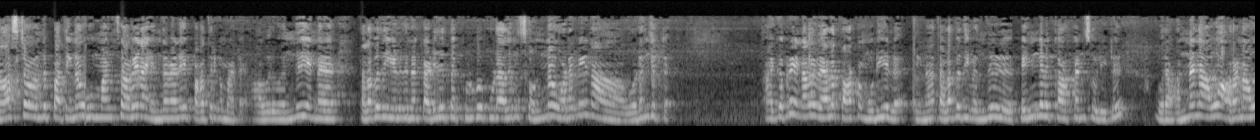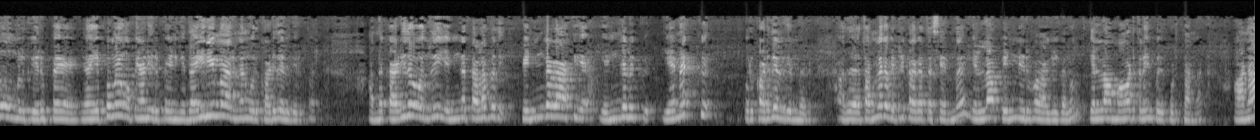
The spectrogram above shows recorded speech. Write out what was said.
லாஸ்டா வந்து பாத்தீங்கன்னா டூ மந்த்ஸாவே நான் எந்த வேலையும் பார்த்துருக்க மாட்டேன். அவர் வந்து என்ன தளபதி எழுதின கடிதத்தை கொடுக்க கூடாதுன்னு சொன்ன உடனே நான் உடஞ்சிட்டேன். அதுக்கப்புறம் என்னால வேலை பார்க்க முடியல. ஏன்னா தளபதி வந்து பெண்களுக்காகன்னு சொல்லிட்டு ஒரு அண்ணனாவும் அரணாவும் உங்களுக்கு இருப்பேன். நான் எப்பவுமே உங்க பின்னாடி இருப்பேன். நீங்க தைரியமா இருங்கன்னு ஒரு கடிதம் எழுதியிருப்பார். அந்த கடிதம் வந்து எங்க தளபதி பெண்களாகிய எங்களுக்கு எனக்கு ஒரு கடிதம் எழுதியிருந்தாரு. அது தமிழக வெற்றி கழகத்தை சேர்ந்த எல்லா பெண் நிர்வாகிகளும் எல்லா மாவட்டத்திலையும் போய் கொடுத்தாங்க. ஆனா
